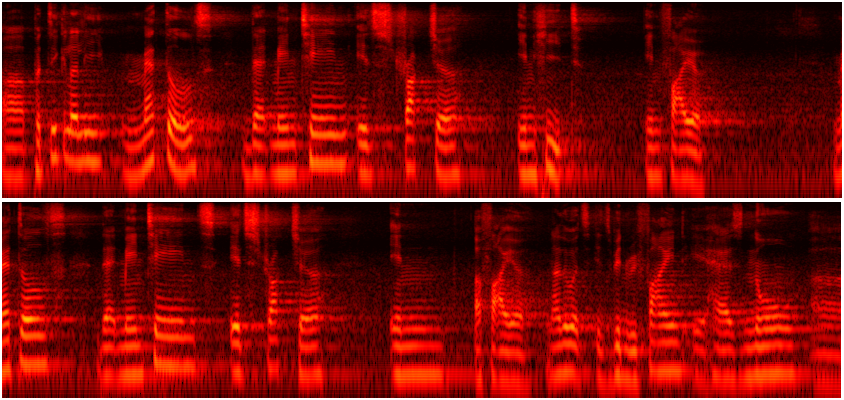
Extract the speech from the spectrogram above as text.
uh, particularly metals that maintain its structure in heat, in fire. Metals that maintains its structure in a fire. In other words, it's been refined, it has no, uh,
